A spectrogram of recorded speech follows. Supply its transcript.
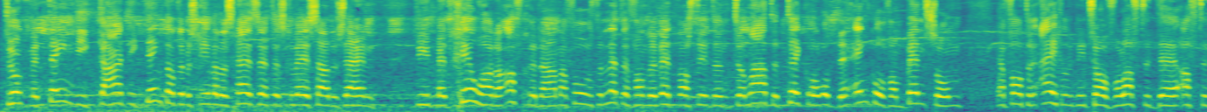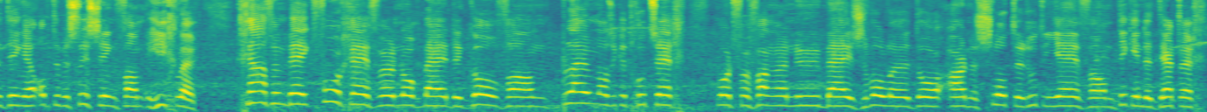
trok meteen die kaart. Ik denk dat er misschien wel een scheidsrechters geweest zouden zijn die het met geel hadden afgedaan. Maar volgens de letter van de wet was dit een te late tackle op de enkel van Benson. En valt er eigenlijk niet zoveel af te, de, af te dingen op de beslissing van Hiegler. Gravenbeek, voorgever nog bij de goal van Pluim, als ik het goed zeg. Wordt vervangen nu bij Zwolle door Arne Slot, de routinier van dik in de 30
